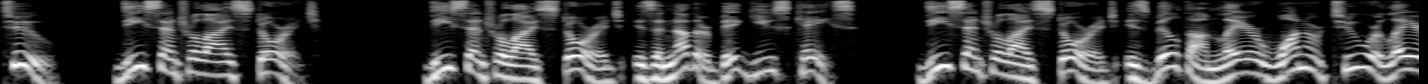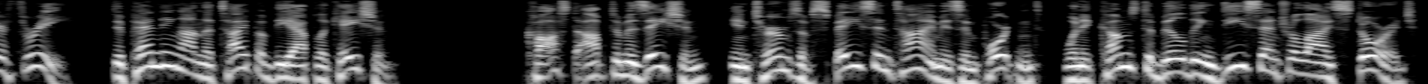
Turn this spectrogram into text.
2. Decentralized storage. Decentralized storage is another big use case. Decentralized storage is built on layer 1 or 2 or layer 3, depending on the type of the application. Cost optimization, in terms of space and time, is important when it comes to building decentralized storage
